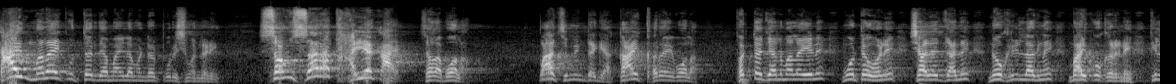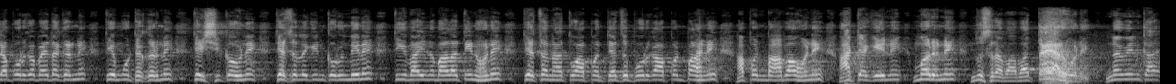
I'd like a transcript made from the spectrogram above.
काय? मला एक उत्तर द्या महिला मंडळ पुरुष मंडळी. संसारात हाय काय चला बोला. पाच मिनिटं घ्या. काय खरं आहे बोला. फक्त जन्माला येणे मोठं होणे शाळेत जाणे नोकरी लागणे बायको करणे तिला पोरगं पैदा करणे ते मोठं करणे ते शिकवणे त्याचं लगीन करून देणे ती बाईनं बाळातीन होणे त्याचा नातू आपण त्याचं पोरगं आपण पाहणे आपण बाबा होणे अटॅक येणे मरणे दुसरा बाबा तयार होणे. नवीन काय?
